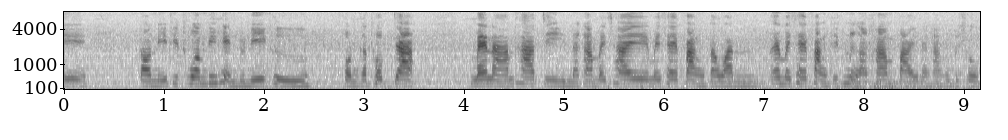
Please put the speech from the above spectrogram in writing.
นี่ ตอนนี้ที่ท่วมที่เห็นอยู่นี่คือผลกระทบจากแม่น้ำท่าจีนนะคะ ไม่ใช่ไม่ใช่ฝั่งตะวันเอ้ยไม่ใช่ฝั่งทิศเหนือข้ามไปนะคะคุณผู้ชม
